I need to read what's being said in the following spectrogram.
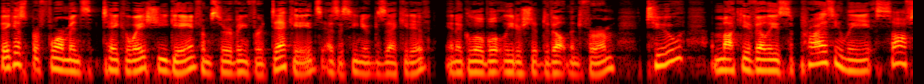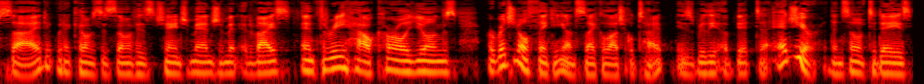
biggest performance takeaway she gained from serving for decades as a senior executive in a global leadership development firm. Two, Machiavelli's surprisingly soft side when it comes to some of his change management advice. And three, how Carl Jung's original thinking on psychological type is really a bit uh, edgier than some of today's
